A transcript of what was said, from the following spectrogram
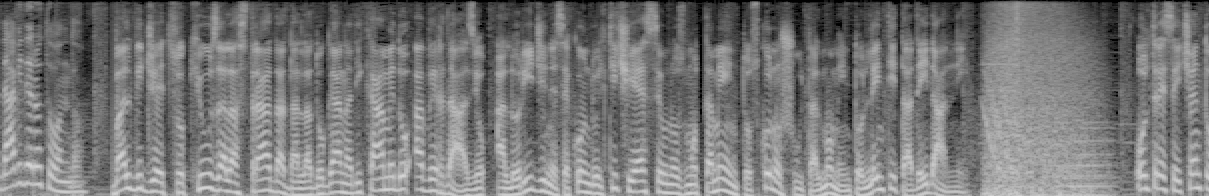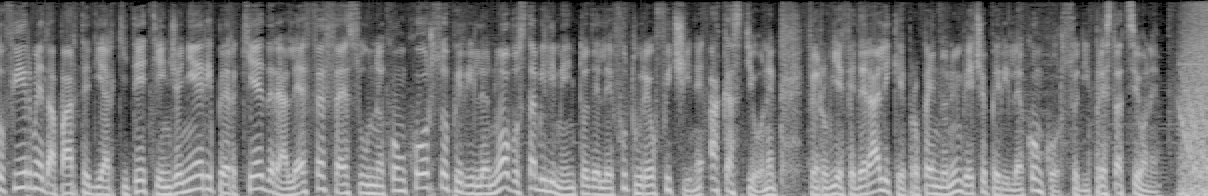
Davide Rotondo. Val Vigezzo chiusa la strada dalla dogana di Camedo a Verdasio. All'origine, secondo il TCS, uno smottamento, sconosciuta al momento l'entità dei danni. Oltre 600 firme da parte di architetti e ingegneri per chiedere alle FFS un concorso per il nuovo stabilimento delle future officine a Castione. Ferrovie federali che propendono invece per il concorso di prestazione.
